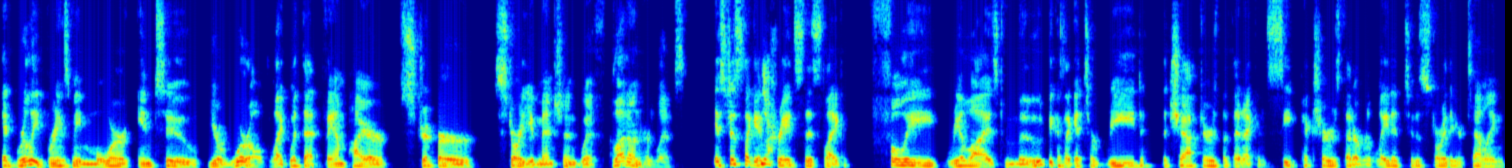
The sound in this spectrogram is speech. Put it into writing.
it really brings me more into your world, like with that vampire stripper story you mentioned with blood on her lips it's just like it yeah. creates this like fully realized mood because i get to read the chapters but then i can see pictures that are related to the story that you're telling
